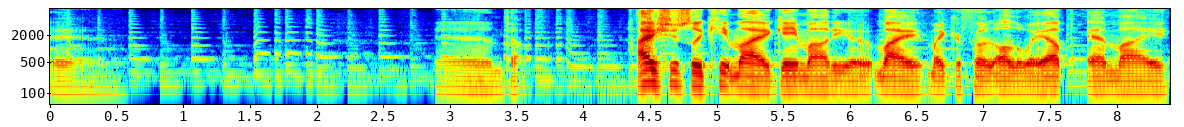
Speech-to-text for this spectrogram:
And and up. I usually keep my game audio, my microphone all the way up and my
